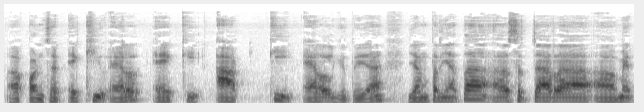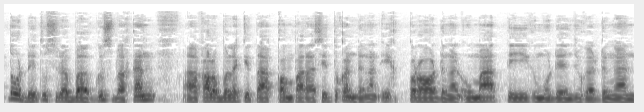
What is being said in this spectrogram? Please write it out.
uh, konsep EQL, EQA KL gitu ya yang ternyata uh, secara uh, metode itu sudah bagus. Bahkan uh, kalau boleh kita komparasi itu kan dengan Ikro dengan Umati kemudian juga dengan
